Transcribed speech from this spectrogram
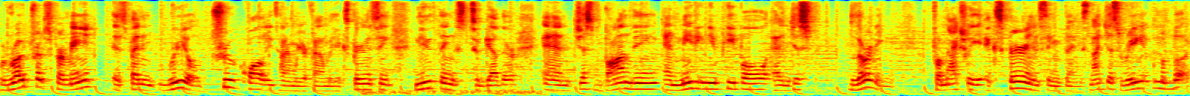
Road trips for me is spending real, true quality time with your family, experiencing new things together, and just bonding and meeting new people and just learning from actually experiencing things, not just reading it from a book.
